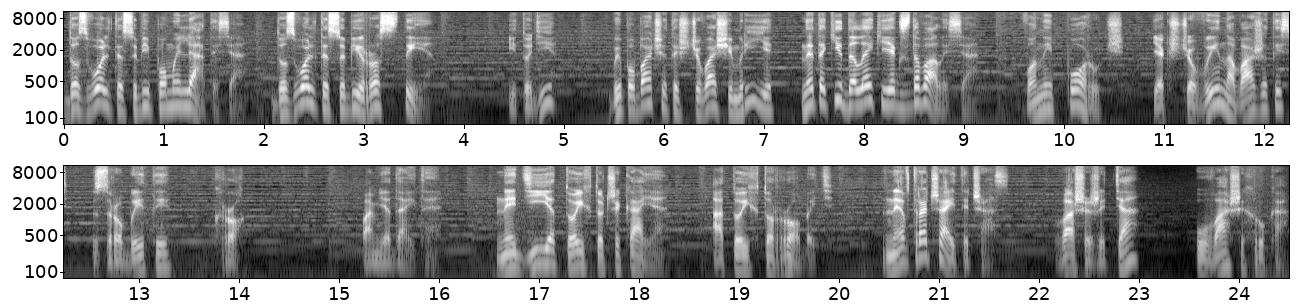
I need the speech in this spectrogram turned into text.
дозвольте собі помилятися, дозвольте собі рости. І тоді ви побачите, що ваші мрії не такі далекі, як здавалися. Вони поруч, якщо ви наважитесь зробити крок. Пам'ятайте, не діє той, хто чекає, а той, хто робить. Не втрачайте час. Ваше життя у ваших руках.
